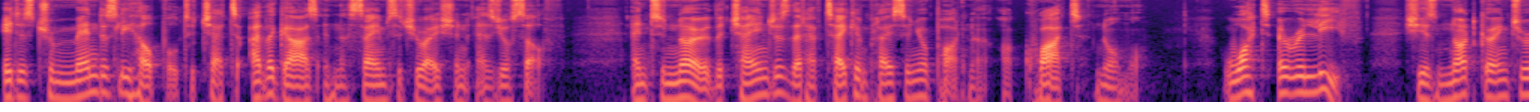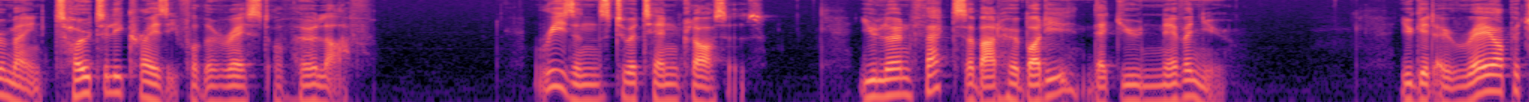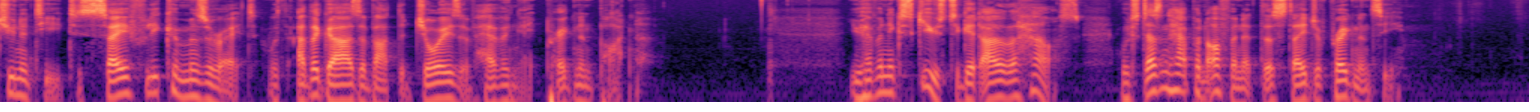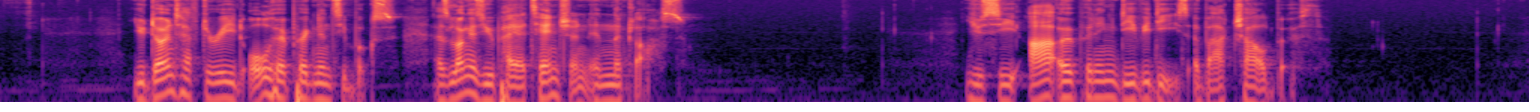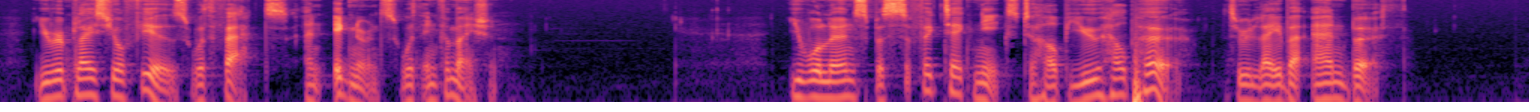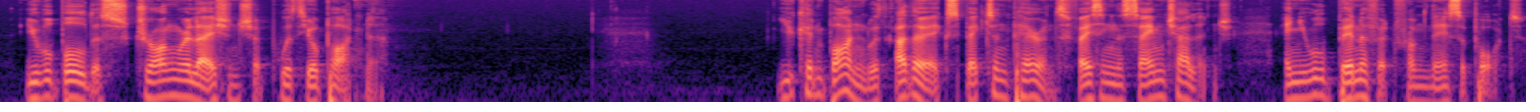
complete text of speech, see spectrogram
It is tremendously helpful to chat to other guys in the same situation as yourself and to know the changes that have taken place in your partner are quite normal. What a relief! She is not going to remain totally crazy for the rest of her life. Reasons to attend classes. You learn facts about her body that you never knew. You get a rare opportunity to safely commiserate with other guys about the joys of having a pregnant partner. You have an excuse to get out of the house, which doesn't happen often at this stage of pregnancy. You don't have to read all her pregnancy books as long as you pay attention in the class. You see eye opening DVDs about childbirth. You replace your fears with facts and ignorance with information. You will learn specific techniques to help you help her through labor and birth. You will build a strong relationship with your partner. You can bond with other expectant parents facing the same challenge, and you will benefit from their support.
